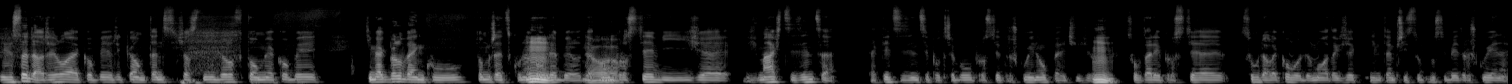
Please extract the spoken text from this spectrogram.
Mně se dařilo, jakoby, říkám, ten šťastný byl v tom, jakoby, tím, jak byl venku, v tom Řecku, nebo Hmm, kde byl, tak jo, on prostě ví, že když máš cizince, tak ty cizinci potřebují prostě trošku jinou péči, že jo. Hmm. jsou tady prostě, jsou daleko od domova, takže k ním ten přístup musí být trošku jiný.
